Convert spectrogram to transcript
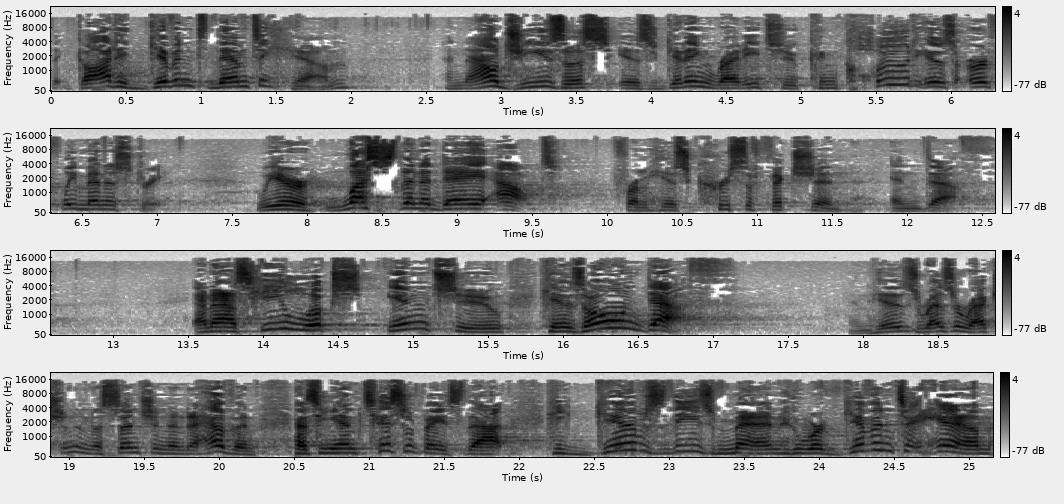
that God had given them to him. And now Jesus is getting ready to conclude his earthly ministry. We are less than a day out from his crucifixion and death. And as he looks into his own death and his resurrection and ascension into heaven, as he anticipates that, he gives these men who were given to him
